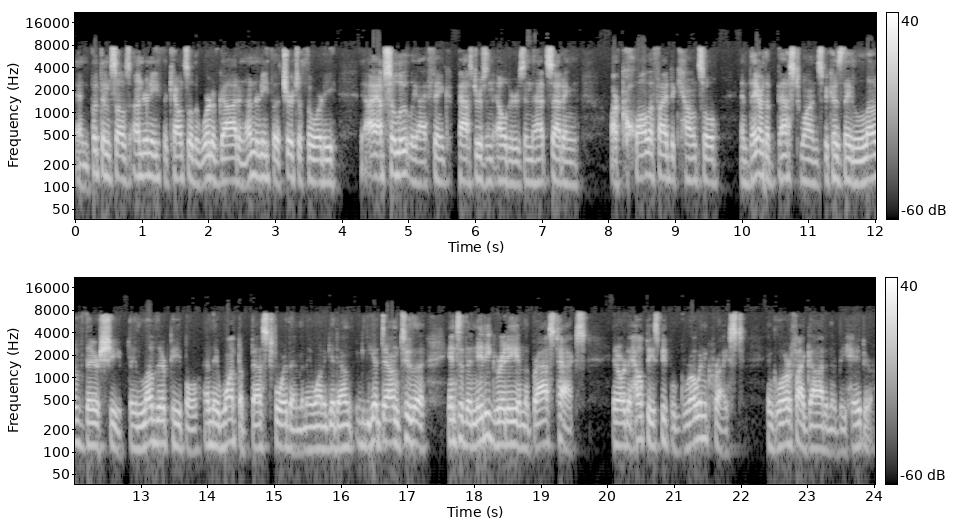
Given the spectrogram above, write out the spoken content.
and put themselves underneath the counsel of the Word of God and underneath the church authority. I absolutely, I think pastors and elders in that setting are qualified to counsel and they are the best ones because they love their sheep they love their people and they want the best for them and they want to get down get down to the into the nitty gritty and the brass tacks in order to help these people grow in Christ and glorify God in their behavior.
